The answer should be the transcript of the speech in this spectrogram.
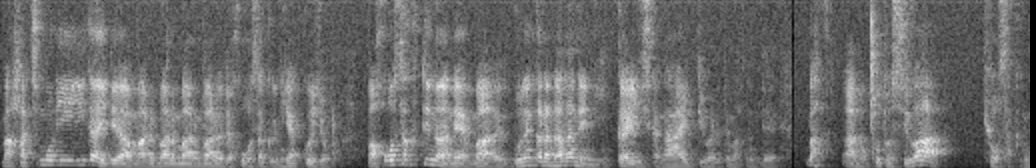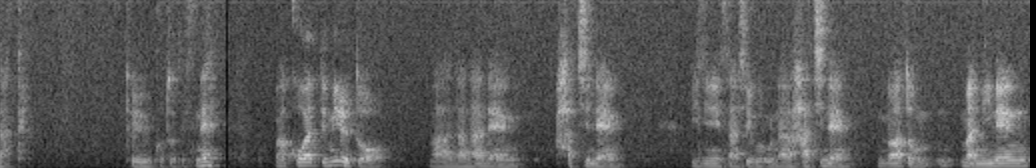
まあ、八森以外では丸々丸々で豊作200個以上。まあ、豊作っていうのはね、まあ、5年から7年に1回しかないって言われてますんで、まあ、あの今年は凶作になってるということですね。まあ、こうやって見ると、まあ、7年8年1234567 8年のあと、まあ、2年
